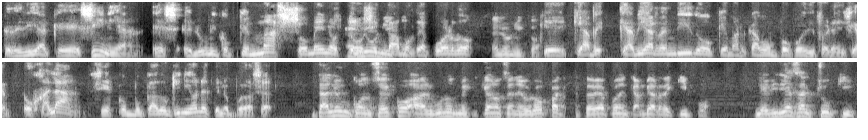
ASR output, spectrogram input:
te diría que Cinia es el único que más o menos todos único. estamos de acuerdo El único. que, que, que había rendido o que marcaba un poco de diferencia. Ojalá, si es convocado Quiñones, que lo pueda hacer. Dale un consejo a algunos mexicanos en Europa que todavía pueden cambiar de equipo. ¿Le dirías al Chucky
